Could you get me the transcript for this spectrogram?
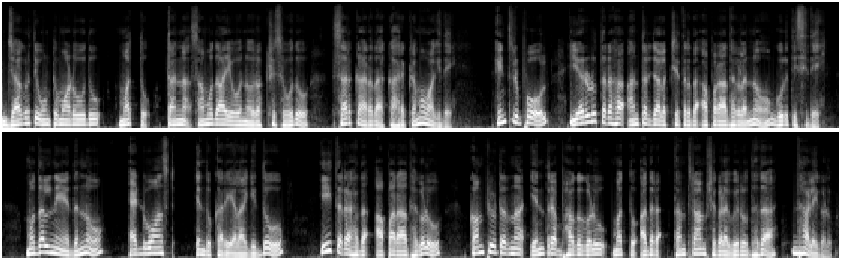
ಜಾಗೃತಿ ಉಂಟುಮಾಡುವುದು ಮತ್ತು ತನ್ನ ಸಮುದಾಯವನ್ನು ರಕ್ಷಿಸುವುದು ಸರ್ಕಾರದ ಕಾರ್ಯಕ್ರಮವಾಗಿದೆ. ಇಂಟರ್ಪೋಲ್ ಎರಡು ತರಹ ಅಂತರ್ಜಾಲ ಕ್ಷೇತ್ರದ ಅಪರಾಧಗಳನ್ನು ಗುರುತಿಸಿದೆ. ಮೊದಲನೆಯದನ್ನು ಅಡ್ವಾನ್ಸ್ಡ್ ಎಂದು ಕರೆಯಲಾಗಿದ್ದು, ಈ ತರಹದ ಅಪರಾಧಗಳು ಕಂಪ್ಯೂಟರ್ನ ಯಂತ್ರ ಭಾಗಗಳು ಮತ್ತು ಅದರ ತಂತ್ರಾಂಶಗಳ ವಿರುದ್ಧದ ದಾಳಿಗಳು.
